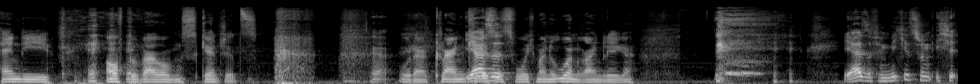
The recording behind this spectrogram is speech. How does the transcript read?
Handy-Aufbewahrungsgadgets. Ja. Oder kleinen Ja, also- Cases, wo ich meine Uhren reinlege. Ja, also für mich ist schon, ich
